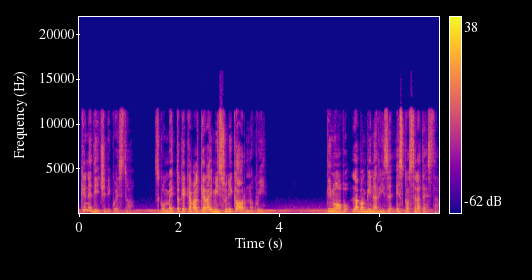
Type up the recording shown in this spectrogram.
Che ne dici di questo? Scommetto che cavalcherai Miss Unicorno qui. Di nuovo la bambina rise e scosse la testa.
